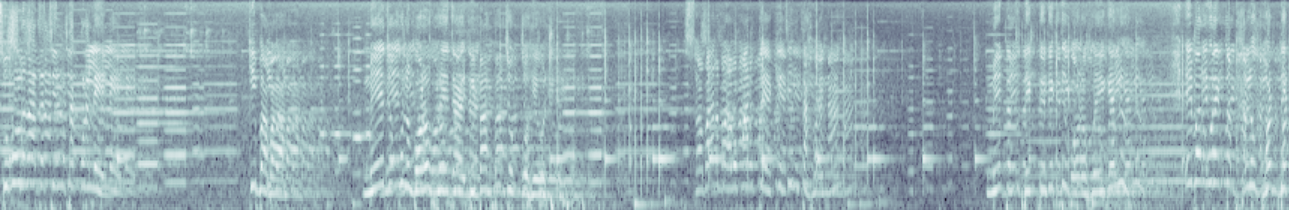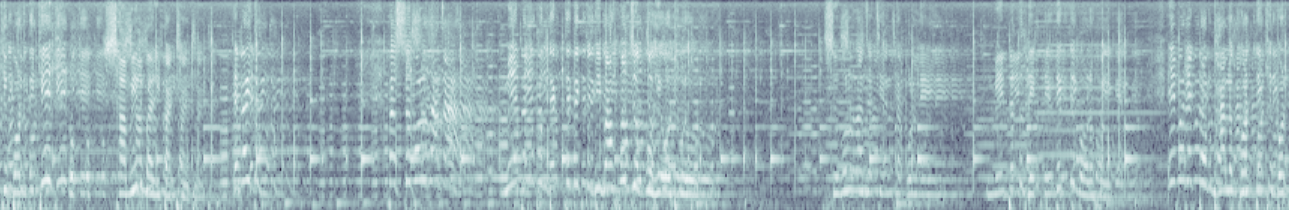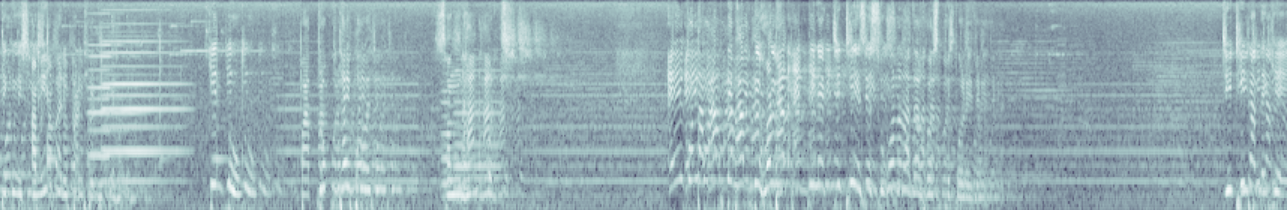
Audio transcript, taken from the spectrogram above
সুবল রাজা চিন্তা করলে কি বাবা, মেয়ে যখন বড় হয়ে যায় বিবাহ যোগ্য হয়ে ওঠে। সবার বাবা মার তো একই চিন্তা হয় না। মেয়েটা দেখতে দেখতে বড় হয়ে গেল। এবার ওর একটা ভালো ঘর দেখে বর দেখে ওকে স্বামীর বাড়ি পাঠিয়ে এটাই তো তা সুবল রাজা, মেয়েটা যখন দেখতে দেখতে বিবাহ যোগ্য হয়ে উঠল সুবল রাজা চিন্তা করলে মেয়েটা তো দেখতে দেখতে বড় হয়ে গেল। এবার একটা ওর ভালো ঘর দেখে দেখে ওই স্বামীর বাড়ি পাঠিয়ে দিতে হবে। কিন্তু পাত্র কোথায় পাওয়া যায়? সন্ধান করছে। এই কথা ভাবতে ভাবতে হঠাৎ একদিন এক চিঠি এসে সুবল রাজার হস্তে পড়ে যায়। চিঠিটা দেখে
